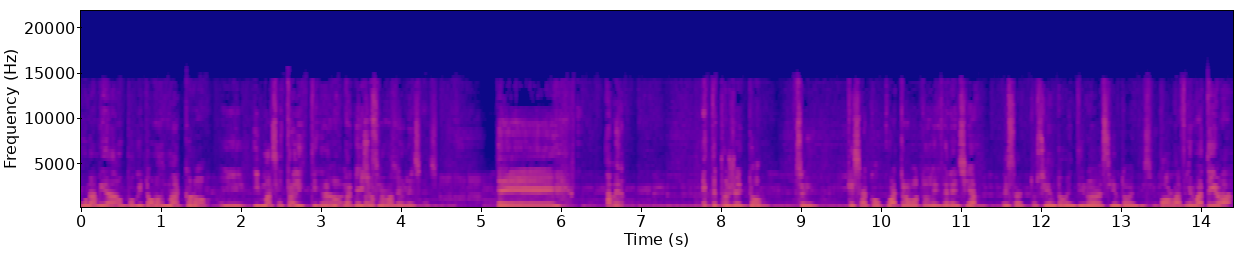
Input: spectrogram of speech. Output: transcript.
una mirada un poquito más macro y, y más estadística, ¿no? La que hizo Así Fernando es. Iglesias. Eh, a ver, este proyecto, Sí, que sacó cuatro votos de diferencia exacto. 129 a 125. por la afirmativa,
